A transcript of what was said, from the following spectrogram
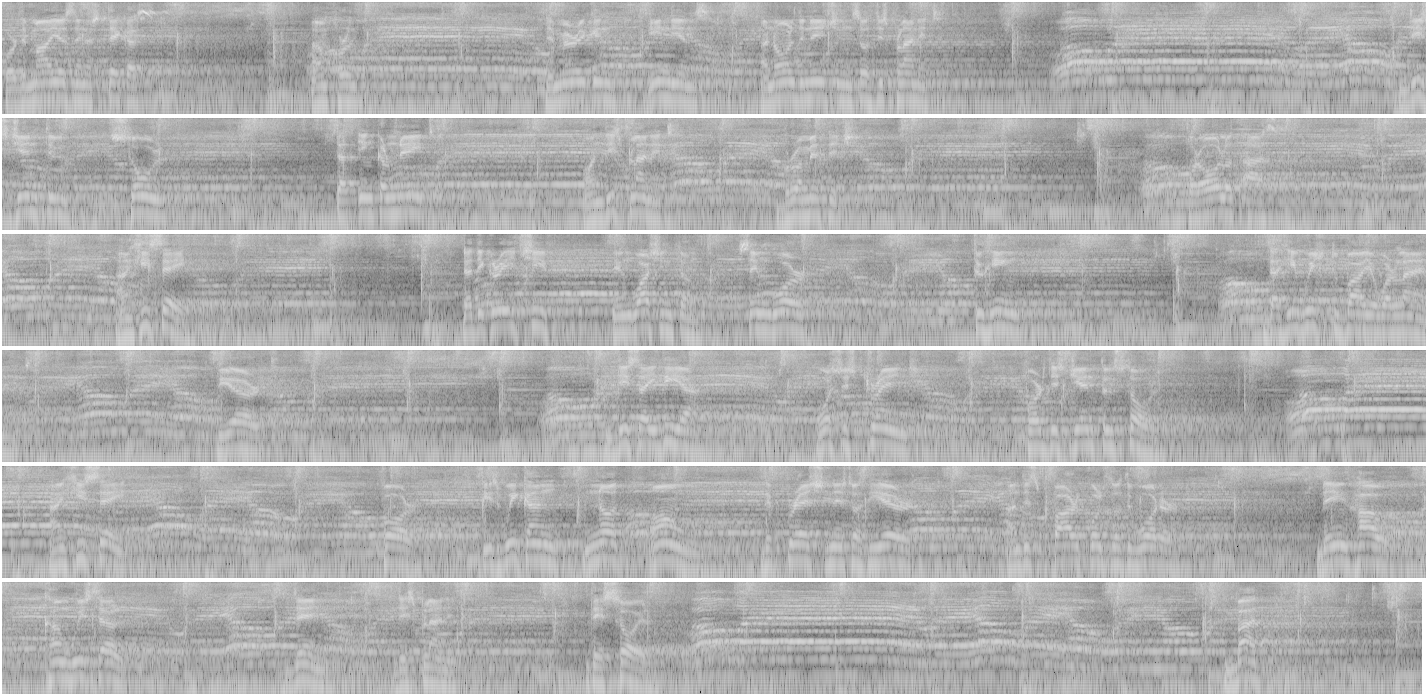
for the Mayas and Aztecas, and for the American Indians and all the nations of this planet. This gentle soul that incarnate on this planet brought message for all of us. And he said that the great chief in Washington sent word to him that he wished to buy our land, the earth. This idea was strange for this gentle soul. And he said, For if we can not own the freshness of the earth and the sparkles of the water, then how can we sell then this planet, the soil? But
